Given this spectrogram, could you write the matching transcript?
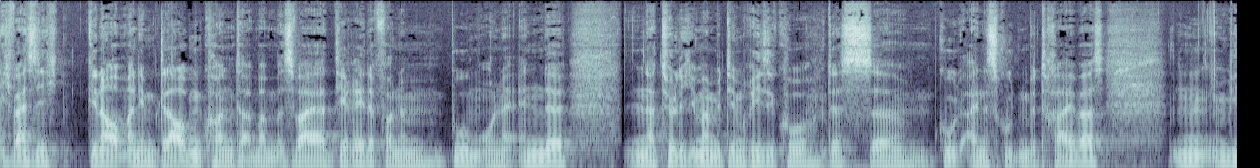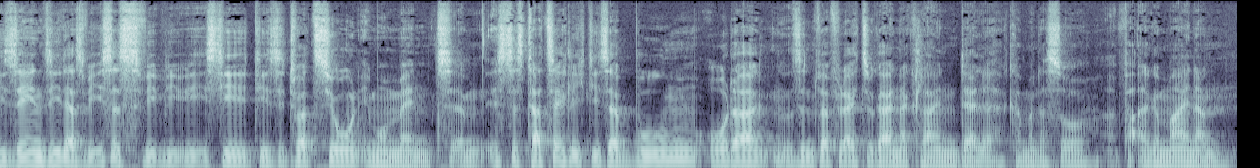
ich weiß nicht genau, ob man dem glauben konnte, aber es war ja die Rede von einem Boom ohne Ende. Natürlich immer mit dem Risiko des, äh, gut, eines guten Betreibers. Hm, wie sehen Sie das? Wie ist es, wie, wie ist die, die Situation im Moment? Ähm, ist es tatsächlich dieser Boom oder sind wir vielleicht sogar in einer kleinen Delle? Kann man das so verallgemeinern?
